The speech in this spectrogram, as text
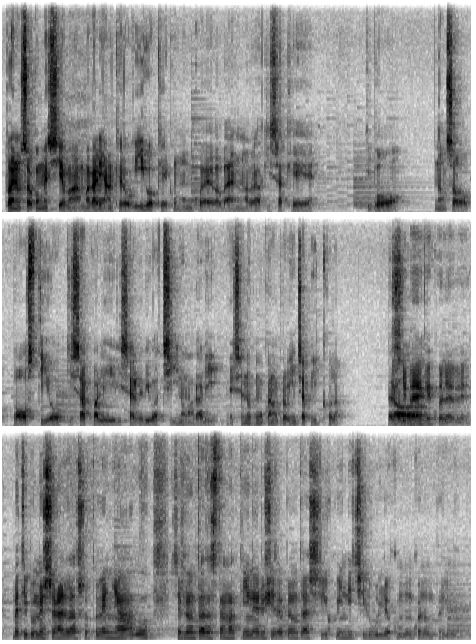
Poi non so come sia, ma magari anche Rovigo, che comunque, vabbè, non avrà chissà che, tipo, non so, posti o chissà quali riserve di vaccino, magari, essendo comunque una provincia piccola. Però... Sì, beh, anche quello è vero. Ma tipo mia sorella sotto Legnago si è prenotata stamattina e è riuscita a prenotarsi il 15 luglio, comunque non prima.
